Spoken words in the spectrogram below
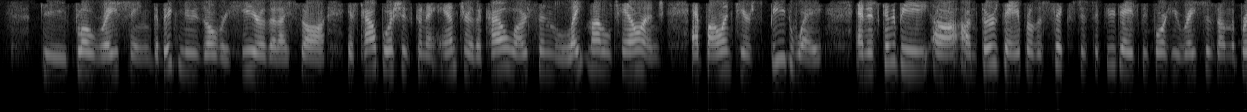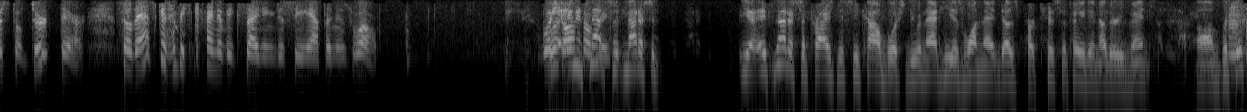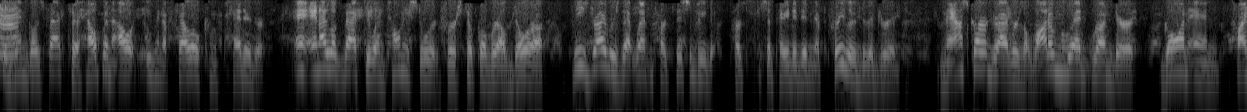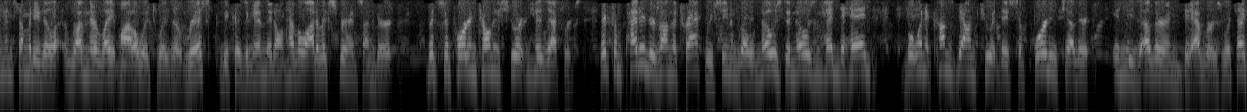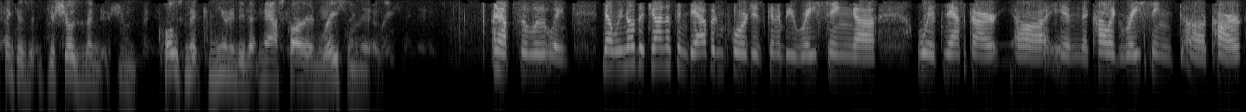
the FloRacing. The big news over here that I saw is Kyle Busch is going to enter the Kyle Larson Late Model Challenge at Volunteer Speedway, and it's going to be uh, on Thursday, April the 6th, just a few days before he races on the Bristol Dirt there. So that's going to be kind of exciting to see happen as well. Busch well, and also it's not, not a yeah, it's not a surprise to see Kyle Busch doing that. He is one that does participate in other events. Um, but mm-hmm. this again goes back to helping out even a fellow competitor. And, and I look back to when Tony Stewart first took over Eldora. These drivers that went and participated participated in the prelude to the dream. NASCAR drivers, a lot of them who hadn't run dirt, going and finding somebody to run their late model, which was a risk because again they don't have a lot of experience on dirt, but supporting Tony Stewart and his efforts. They're competitors on the track. We've seen them go nose to nose and head to head. But when it comes down to it, they support each other in these other endeavors, which I think is just shows the close knit community that NASCAR and racing is. Absolutely. Now we know that Jonathan Davenport is going to be racing uh, with NASCAR uh, in the Kaulig racing uh, car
